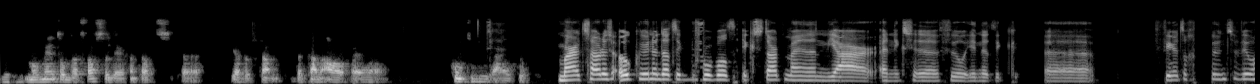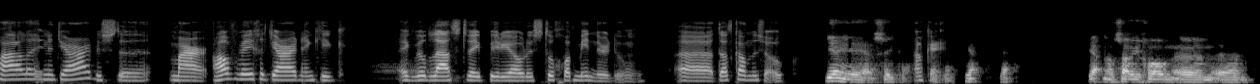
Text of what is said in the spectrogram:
het moment om dat vast te leggen, dat, ja, dat, kan, dat kan al continu eigenlijk. Maar het zou dus ook kunnen dat ik bijvoorbeeld, ik start mijn jaar en ik vul in dat ik uh, eh, 40 punten wil halen in het jaar. Dus de, maar halverwege het jaar denk ik, ik wil de laatste twee periodes toch wat minder doen. Uh, dat kan dus ook. Ja, ja, ja zeker. Oké. Okay. Ja, ja. ja, dan zou je gewoon um, um,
